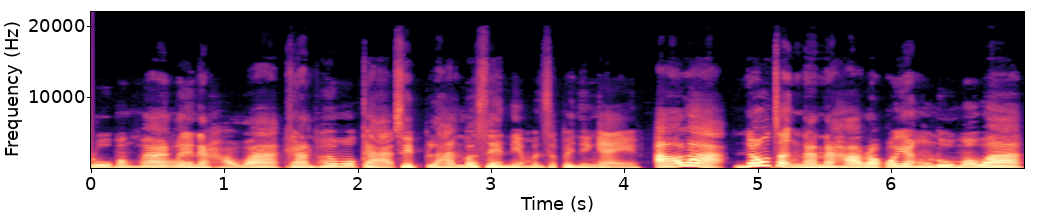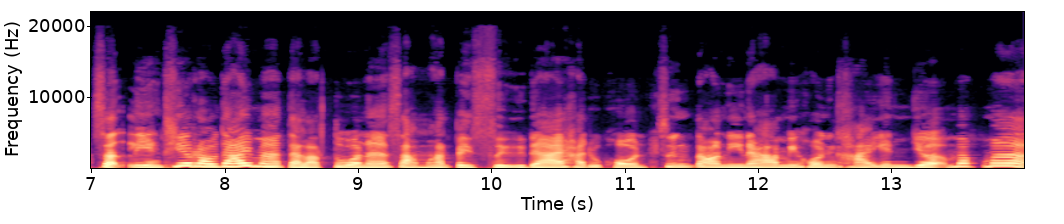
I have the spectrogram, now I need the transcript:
รู้มากๆเลยนะคะว่าการเพิ่มโอกาส 10 ล้านเปอร์เซ็นต์เนี่ยมันจะเป็นยังไง เอาล่ะ นอกจากนั้นนะคะ เราก็ยังรู้มาว่าสัตว์เลี้ยงที่เราได้มาแต่ละตัวนะสามารถไปซื้อได้ค่ะทุกคน ซึ่งตอนนี้นะคะมีคนขายกันเยอะมาก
